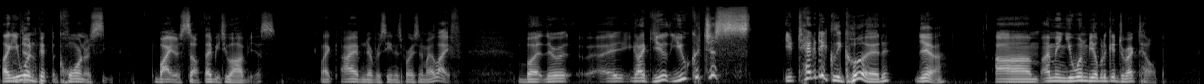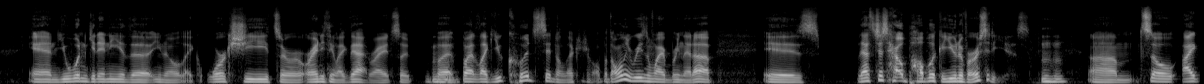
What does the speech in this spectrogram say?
Like you wouldn't pick the corner seat by yourself. That'd be too obvious. Like I have never seen this person in my life, but there, uh, like you, you could just. You technically could. yeah. Um, I mean, you wouldn't be able to get direct help, and you wouldn't get any of the you know like worksheets or, or anything like that, right? So, but but like you could sit in a lecture hall. But the only reason why I bring that up is that's just how public a university is. Um, so I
